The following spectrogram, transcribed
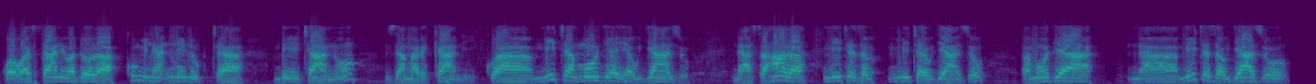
kwa wastani wa dola kumi na nne nukta mbili tano za Marekani kwa mita moja ya ujazo na Sahala mita za mita ya ujazo pamoja na mita za ujazo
